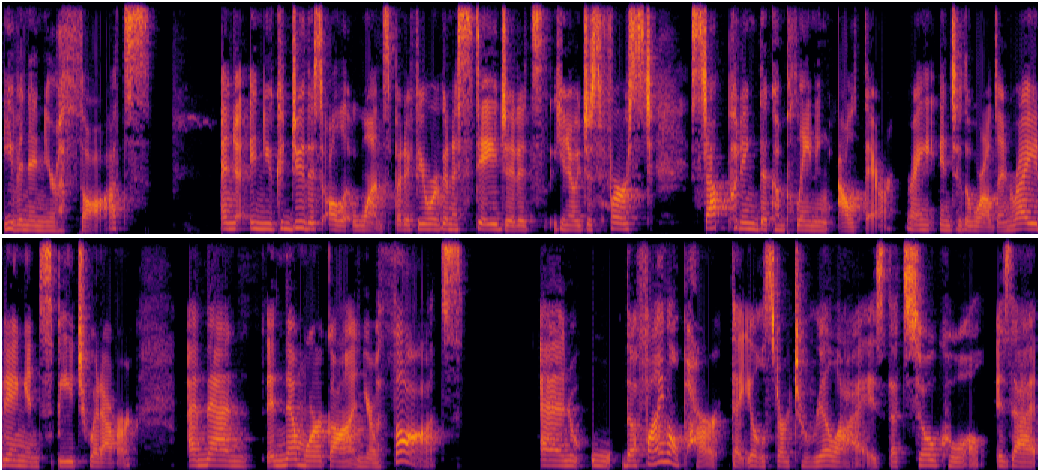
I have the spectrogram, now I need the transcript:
even in your thoughts and and you can do this all at once but if you were going to stage it it's you know just first stop putting the complaining out there right into the world in writing in speech whatever and then and then work on your thoughts and the final part that you'll start to realize that's so cool is that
